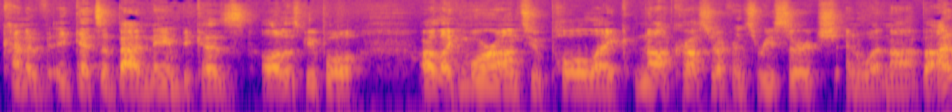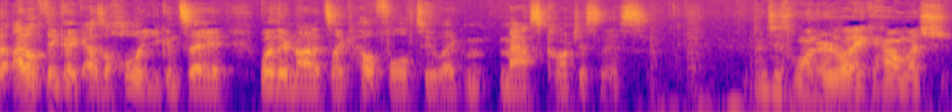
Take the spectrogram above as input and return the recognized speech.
kind of it gets a bad name because a lot of those people are like morons who pull like not cross reference research and whatnot. But I, I don't think like as a whole you can say whether or not it's like helpful to like mass consciousness. I just wonder like how much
